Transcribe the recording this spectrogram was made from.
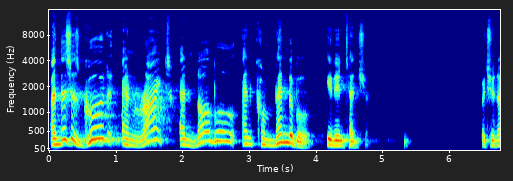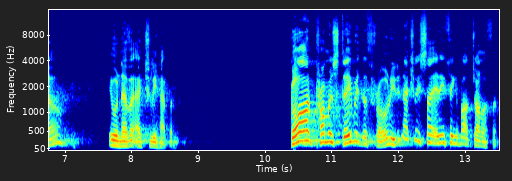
And this is good and right and noble and commendable in intention. But you know, it will never actually happen. God promised David the throne. He didn't actually say anything about Jonathan.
